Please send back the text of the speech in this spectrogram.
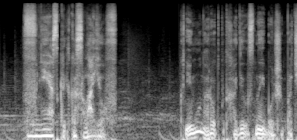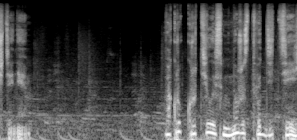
— в несколько слоев — к нему народ подходил с наибольшим почтением. Вокруг крутилось множество детей.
